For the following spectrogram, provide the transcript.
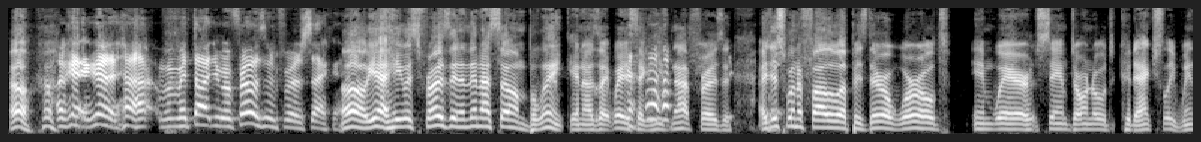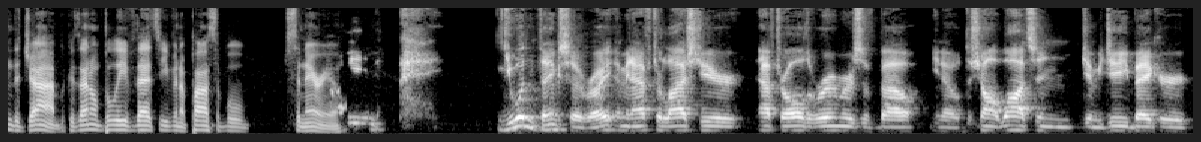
Oh. okay, good. we thought you were frozen for a second. Oh yeah, he was frozen, and then I saw him blink, and I was like, "Wait a second, he's not frozen." I just want to follow up. Is there a world in where Sam Darnold could actually win the job? Because I don't believe that's even a possible scenario. I mean, you wouldn't think so, right? I mean, after last year, after all the rumors about you know Deshaun Watson, Jimmy G, Baker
